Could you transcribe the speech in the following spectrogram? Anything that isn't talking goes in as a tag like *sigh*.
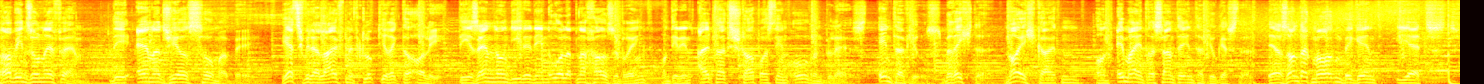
Robinson FM, the energy of Summer Bay. Jetzt wieder live mit Clubdirektor Olli. Die Sendung, die dir den Urlaub nach Hause bringt und dir den Alltagsstaub aus den Ohren bläst. Interviews, Berichte, Neuigkeiten und immer interessante Interviewgäste. Der Sonntagmorgen beginnt jetzt.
